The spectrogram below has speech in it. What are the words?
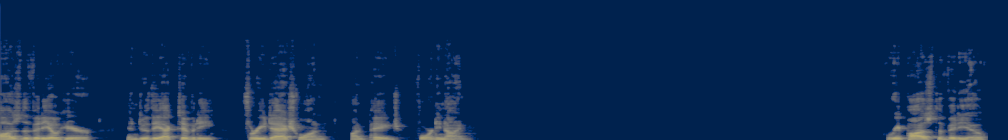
Pause the video here and do the activity 3-1 on page 49. Repause the video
